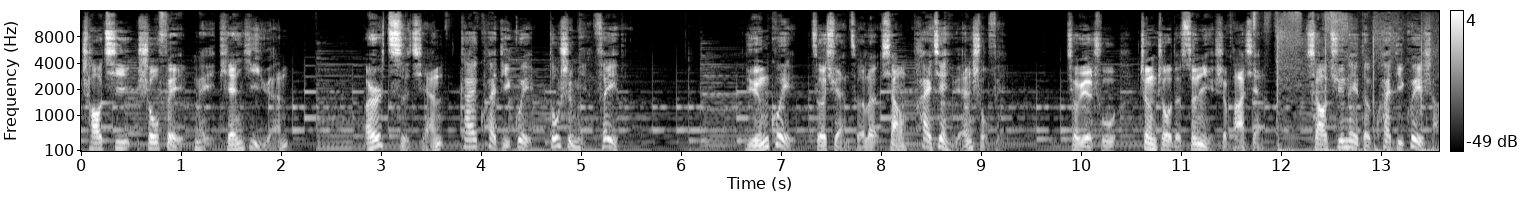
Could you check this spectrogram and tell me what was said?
超期收费每天一元。而此前该快递柜都是免费的。云贵则选择了向派件员收费。九月初，郑州的孙女士发现，小区内的快递柜上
